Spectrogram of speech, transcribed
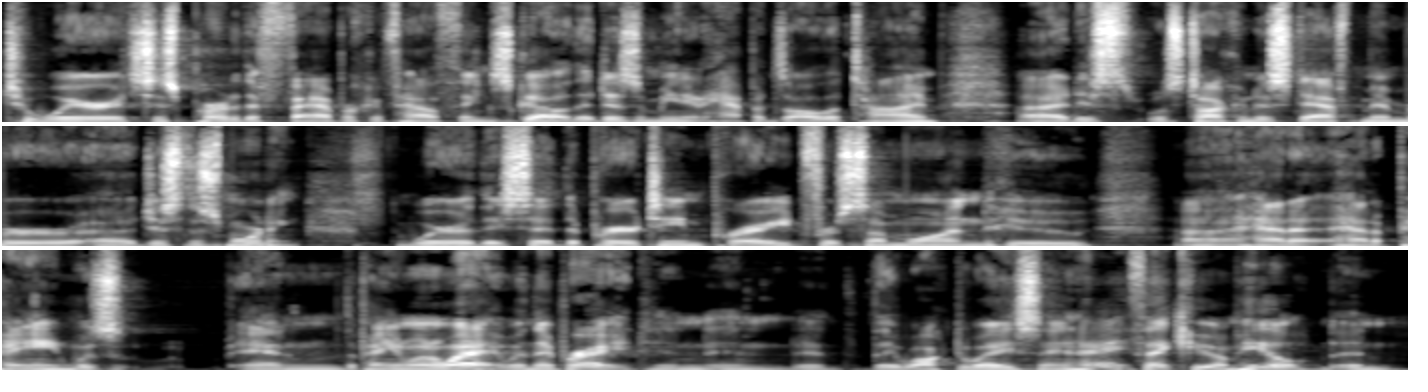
to where it's just part of the fabric of how things go. That doesn't mean it happens all the time. I just was talking to a staff member uh, just this morning where they said the prayer team prayed for someone who uh, had a had a pain was and the pain went away when they prayed and, and they walked away saying hey thank you i'm healed and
